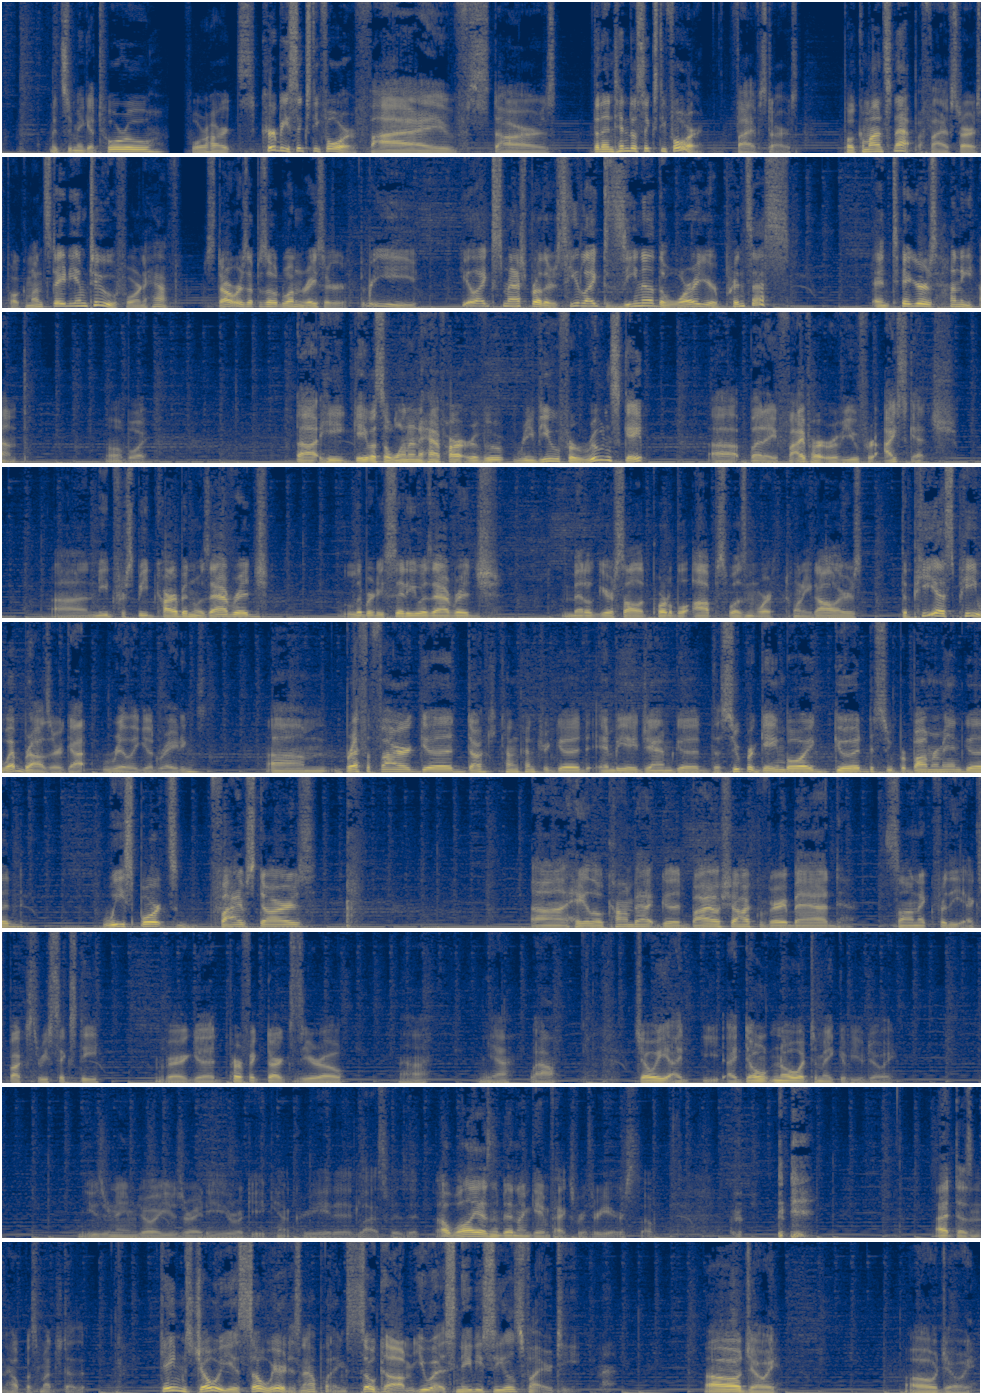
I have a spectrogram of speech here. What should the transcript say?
Mitsume ga Tooru, four hearts. Kirby 64, five stars. The Nintendo 64, five stars. Pokemon Snap, five stars. Pokemon Stadium 2, four and a half. Star Wars Episode 1 Racer, three. He liked Smash Brothers. He liked Xena the Warrior Princess and Tigger's Honey Hunt. Oh boy. Uh, he gave us a one and a half heart review, review for RuneScape, uh, but a five heart review for iSketch. Uh, Need for Speed Carbon was average. Liberty City was average. Metal Gear Solid Portable Ops wasn't worth $20. The PSP web browser got really good ratings. Um, Breath of Fire, good. Donkey Kong Country, good. NBA Jam, good. The Super Game Boy, good. Super Bomberman, good. Wii Sports, five stars. Uh, Halo Combat, good. Bioshock, very bad. Sonic for the Xbox 360, very good. Perfect Dark Zero. Uh, yeah, wow. Joey, I, I don't know what to make of you, Joey. Username Joey, user ID, rookie account created, last visit. Oh, well, he hasn't been on GameFAQs for three years, so. that doesn't help us much, does it? Games Joey is so weird is now playing SOCOM U.S. Navy SEALs Fire Team. Oh, Joey. Oh, Joey.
